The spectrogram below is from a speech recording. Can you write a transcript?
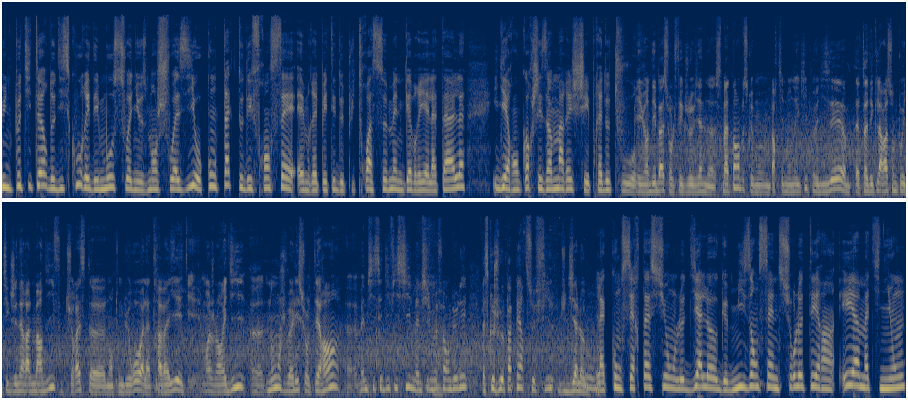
Une petite heure de discours et des mots soigneusement choisis au contact des Français, aime répéter depuis trois semaines Gabriel Attal, hier encore chez un maraîcher près de Tours. Il y a eu un débat sur le fait que je vienne ce matin parce que une partie de mon équipe me disait euh, T'as ta déclaration de politique générale mardi, il faut que tu restes euh, dans ton bureau à la travailler. Et moi je leur ai dit euh, Non, je veux aller sur le terrain, même si c'est difficile, même si je me fais engueuler, parce que je veux pas perdre ce fil du dialogue. La concertation, le dialogue, mise en scène sur le terrain et à Matignon,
